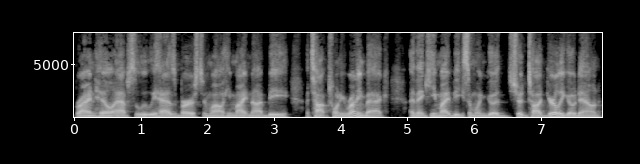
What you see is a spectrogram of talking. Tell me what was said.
Brian Hill absolutely has burst, and while he might not be a top 20 running back, I think he might be someone good should Todd Gurley go down.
